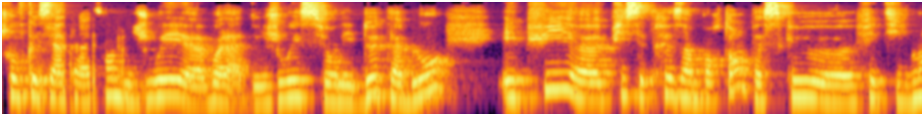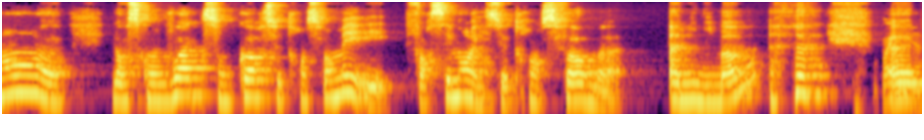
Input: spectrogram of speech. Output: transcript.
je trouve que c'est intéressant de jouer, euh, voilà, de jouer sur les deux tableaux. Et puis, euh, puis c'est très important parce que euh, effectivement, lorsqu'on voit que son corps se transformer, et forcément, il se transforme un minimum. Euh,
